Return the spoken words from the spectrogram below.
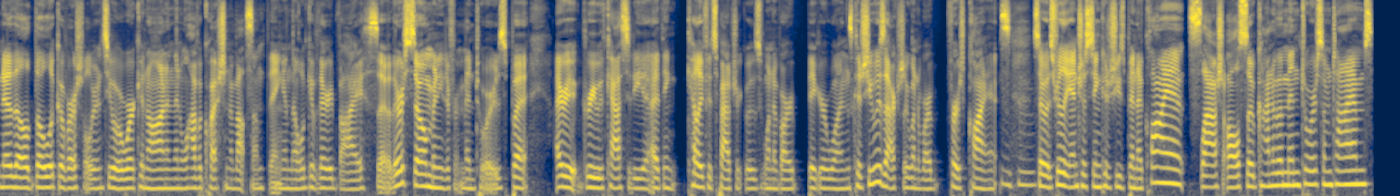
you know, they'll they'll look over our shoulder and see what we're working on, and then we'll have a question about something, and they'll give their advice. So there's so many different mentors, but I re- agree with Cassidy. I think Kelly Fitzpatrick was one of our bigger ones because she was actually one of our first clients. Mm-hmm. So it's really interesting because she's been a client slash also kind of a mentor sometimes.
